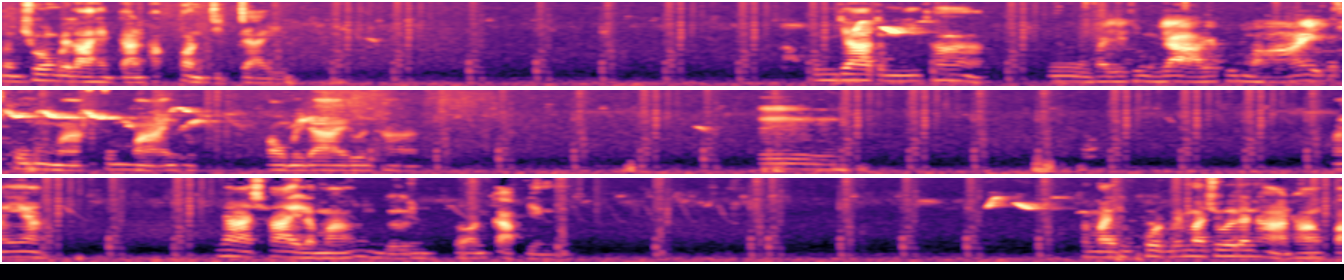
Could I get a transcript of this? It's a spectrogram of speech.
มันช่วงเวลาแห่งการพักผ่อนจิตใจพุ่มหญ้าตรงนี้ถ้ากูไม่ใช่ทุ่งหญ้าเรียกพุ่มไม้ก็พุ่มมาพุ่มไม้เออเข้าไม่ได้ด้วยทางเอ๊ะไม่อะน่าใช่ละมั้งเดินย้อนกลับอย่างนี้ทำไมทุกคนไม่มาช่วยกันหาทางไป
